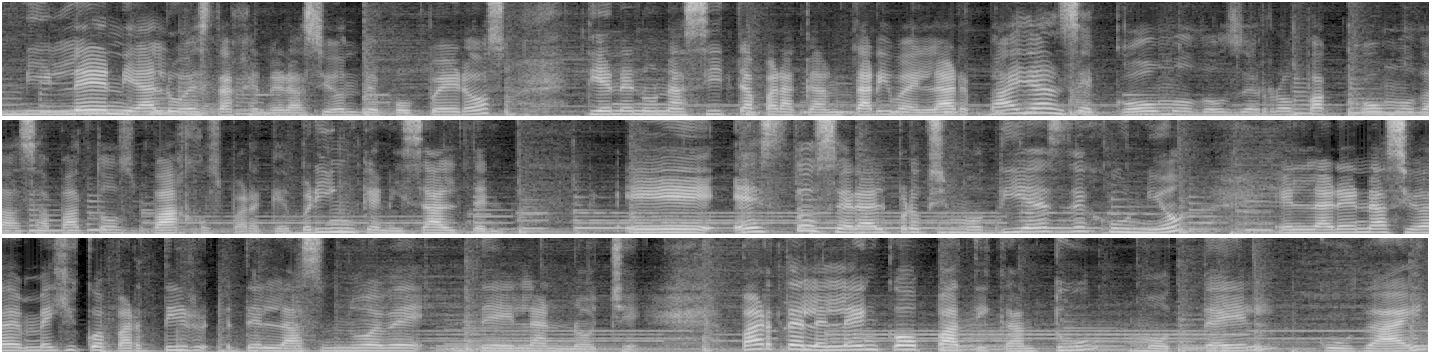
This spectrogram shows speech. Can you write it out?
millennial o esta generación de poperos tienen una cita para cantar y bailar. Váyanse cómodos, de ropa cómoda, zapatos bajos para que brinquen y salten. Eh, esto será el próximo 10 de junio en la Arena Ciudad de México a partir de las 9 de la noche. Parte del elenco Patti Cantú, Motel, Kudai,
